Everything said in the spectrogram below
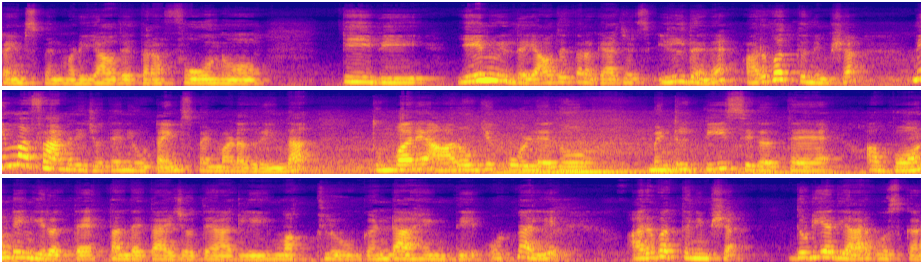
ಟೈಮ್ ಸ್ಪೆಂಡ್ ಮಾಡಿ, ಯಾವುದೇ ಥರ ಫೋನು ಟಿ ವಿ ಏನೂ ಇಲ್ಲದೆ ಯಾವುದೇ ಥರ ಗ್ಯಾಜೆಟ್ಸ್ ಇಲ್ಲದೇ ಅರವತ್ತು ನಿಮಿಷ ನಿಮ್ಮ ಫ್ಯಾಮಿಲಿ ಜೊತೆ ನೀವು ಟೈಮ್ ಸ್ಪೆಂಡ್ ಮಾಡೋದ್ರಿಂದ ತುಂಬಾ ಆರೋಗ್ಯಕ್ಕೂ ಒಳ್ಳೆಯದು ಮೆಂಟಲ್ ಪೀಸ್ ಸಿಗುತ್ತೆ, ಆ ಬಾಂಡಿಂಗ್ ಇರುತ್ತೆ ತಂದೆ ತಾಯಿ ಜೊತೆ ಆಗಲಿ ಮಕ್ಕಳು ಗಂಡ, ಹೆಂಡತಿ ಒಟ್ಟಿನಲ್ಲಿ ಅರವತ್ತು ನಿಮಿಷ ದುಡಿಯೋದು ಯಾರಿಗೋಸ್ಕರ?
